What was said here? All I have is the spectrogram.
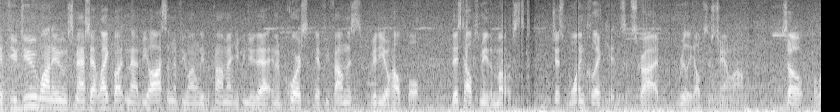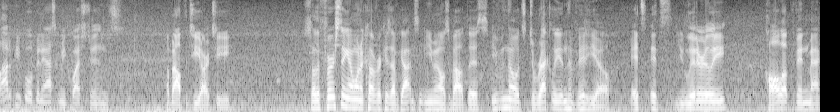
If you do want to smash that like button, that'd be awesome. If you want to leave a comment, you can do that. And of course, if you found this video helpful, this helps me the most. Just one click, hit and subscribe really helps this channel out. So a lot of people have been asking me questions about the TRT. So the first thing I want to cover, because I've gotten some emails about this, even though it's directly in the video, it's it's you literally call up Vinmec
